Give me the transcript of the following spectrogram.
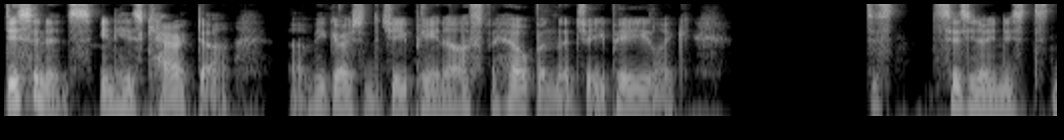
dissonance in his character. Um, he goes to the GP and asks for help, and the GP like just says, you know, he needs to,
